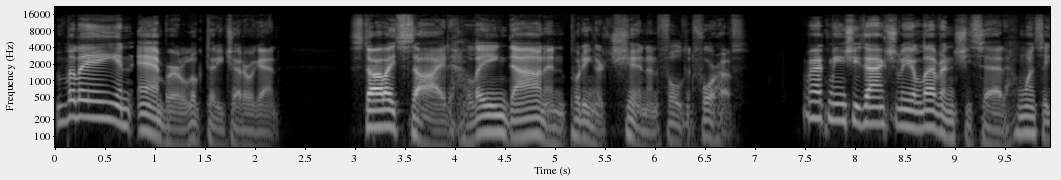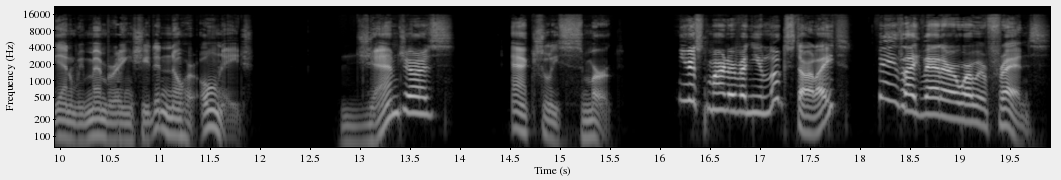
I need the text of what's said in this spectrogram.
Valet and Amber looked at each other again. Starlight sighed, laying down and putting her chin on folded forehoofs. That means she's actually eleven, she said, once again remembering she didn't know her own age. Jam jars? actually smirked. You're smarter than you look, Starlight. Things like that are why we're friends.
